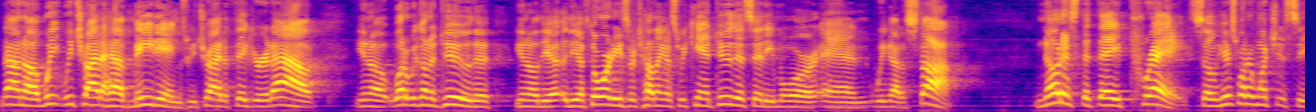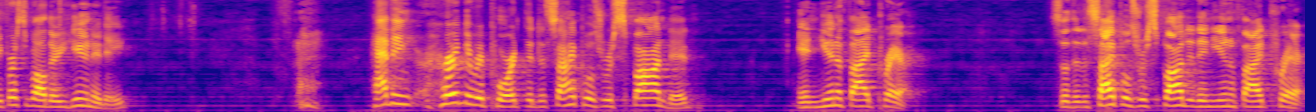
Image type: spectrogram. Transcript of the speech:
No, no, we, we try to have meetings. We try to figure it out. You know, what are we going to do? The, you know, the, the authorities are telling us we can't do this anymore and we got to stop. Notice that they pray. So here's what I want you to see. First of all, their unity. Having heard the report, the disciples responded in unified prayer. So the disciples responded in unified prayer.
